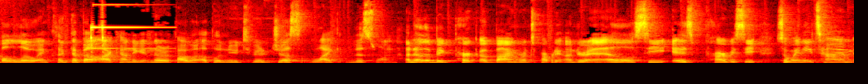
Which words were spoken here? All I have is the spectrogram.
below and click the bell icon to get notified when I upload a new video just like this one. Another big perk of buying rental property under an LLC is privacy. So anytime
